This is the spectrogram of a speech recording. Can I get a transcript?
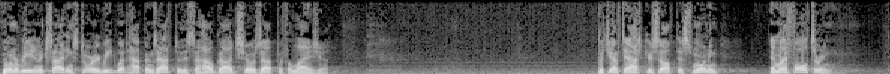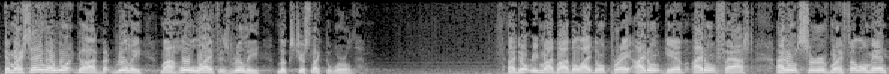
You want to read an exciting story? Read what happens after this, of how God shows up with Elijah. But you have to ask yourself this morning Am I faltering? Am I saying I want God, but really my whole life is really looks just like the world? I don't read my Bible. I don't pray. I don't give. I don't fast. I don't serve my fellow man.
